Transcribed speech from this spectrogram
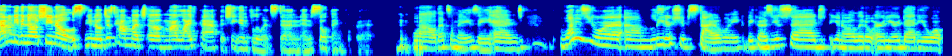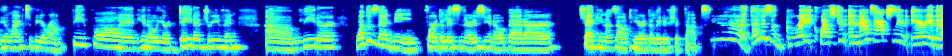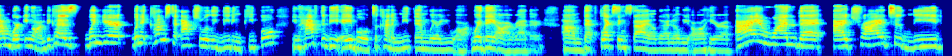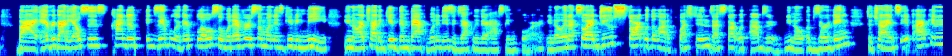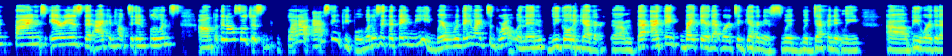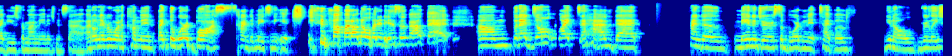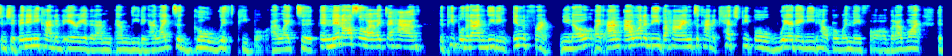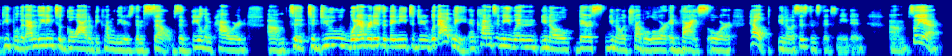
I don't even know if she knows, you know, just how much of my life path that she influenced and, and so thankful for that wow, that's amazing. And what is your um, leadership style, Monique? Because you said, you know, a little earlier that you you like to be around people, and you know, you're data driven um, leader. What does that mean for the listeners, you know, that are checking us out here at the Leadership Talks? Yeah, that is a great question. And that's actually an area that I'm working on because when you're when it comes to actually leading people, you have to be able to kind of meet them where you are, where they are rather. Um, that flexing style that I know we all hear of. I am one that I try to lead by everybody else's kind of example or their flow. So whatever someone is giving me, you know, I try to give them back what it is exactly they're asking for, you know, and I, so I do start with a lot of questions. I start with observe, you know, observing to try and see if I can find areas that I can help to influence. Um, but then also just flat out asking people, what is it that they need? Where would they like to grow? And then we go together. Um, that I think right there, that word togetherness would would definitely uh, be a word that I'd use for my management style. I don't ever want to come in like the word boss kind of makes me itch. You know, I don't know what it is about that. Um, but I don't like to have that kind of manager subordinate type of you know relationship in any kind of area that I'm I'm leading. I like to go with people. I like to and then also I like to have the people that I'm leading in the front, you know, like I'm, I want to be behind to kind of catch people where they need help or when they fall. But I want the people that I'm leading to go out and become leaders themselves and feel empowered um, to, to do whatever it is that they need to do without me and come to me when, you know, there's, you know, a trouble or advice or help, you know, assistance that's needed. Um, so yeah,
